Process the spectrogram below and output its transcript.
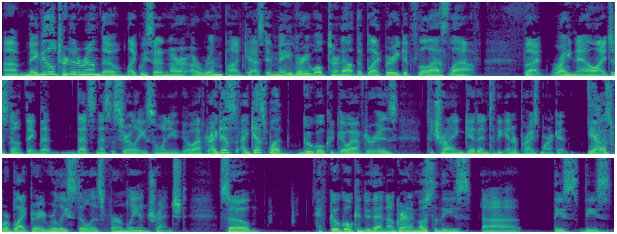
Uh, maybe they'll turn it around though. Like we said in our, our RIM podcast, it may very well turn out that BlackBerry gets the last laugh. But right now, I just don't think that that's necessarily someone you go after. I guess, I guess what Google could go after is to try and get into the enterprise market. Yeah. That's where BlackBerry really still is firmly entrenched. So if Google can do that, now granted, most of these, uh, these, these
